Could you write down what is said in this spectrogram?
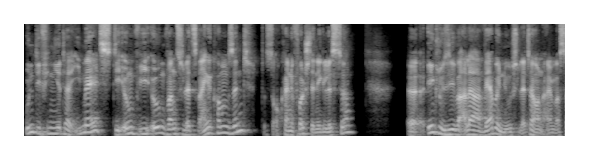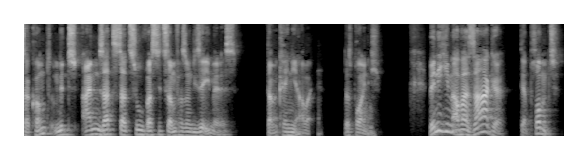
undefinierter E-Mails, die irgendwie irgendwann zuletzt reingekommen sind. Das ist auch keine vollständige Liste. äh, inklusive aller Werbenewsletter und allem, was da kommt, mit einem Satz dazu, was die Zusammenfassung dieser E-Mail ist. Damit kann ich nie arbeiten. Das brauche ich nicht. Wenn ich ihm aber sage, der Prompt,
